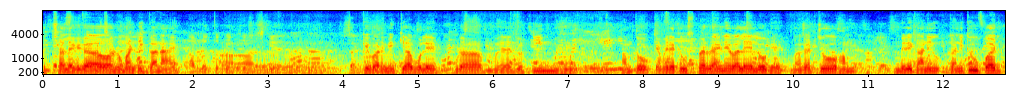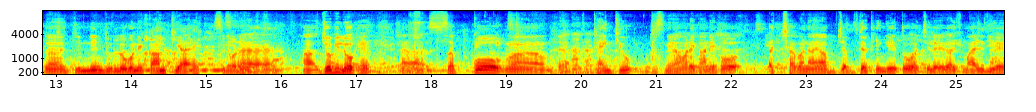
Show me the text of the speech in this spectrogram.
अच्छा लगेगा अच्छा और रोमांटिक गाना है। हम लोग तो कोशिश सबके बारे में क्या बोले पूरा मेरा जो टीम है हम तो कैमरे के उस पर रहने वाले लोग हैं मगर जो हम मेरे गाने गाने के ऊपर जिन जिन जो लोगों ने काम किया है हाँ जो भी लोग हैं सबको थैंक यू जिसने हमारे गाने को अच्छा बनाया आप जब देखेंगे तो अच्छे लगेगा। इस्माइल जी है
